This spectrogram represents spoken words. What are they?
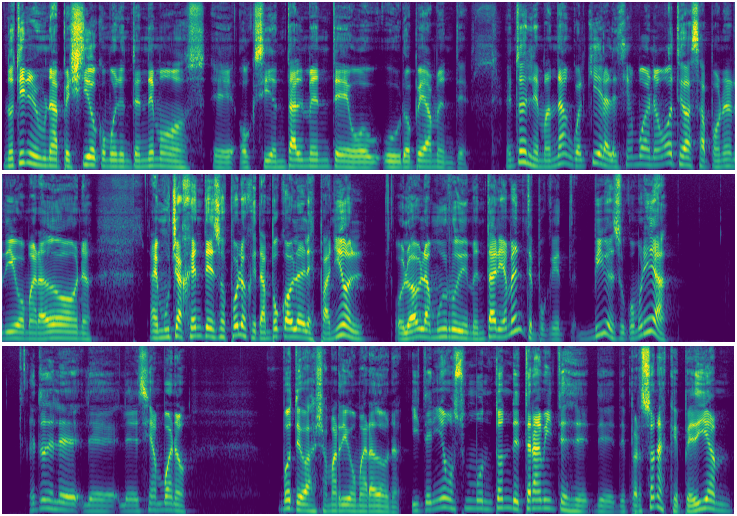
No tienen un apellido como lo entendemos eh, occidentalmente o europeamente. Entonces le mandaban cualquiera, le decían, bueno, vos te vas a poner Diego Maradona. Hay mucha gente de esos pueblos que tampoco habla el español, o lo habla muy rudimentariamente, porque vive en su comunidad. Entonces le decían, bueno, vos te vas a llamar Diego Maradona. Y teníamos un montón de trámites de, personas que pedían,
